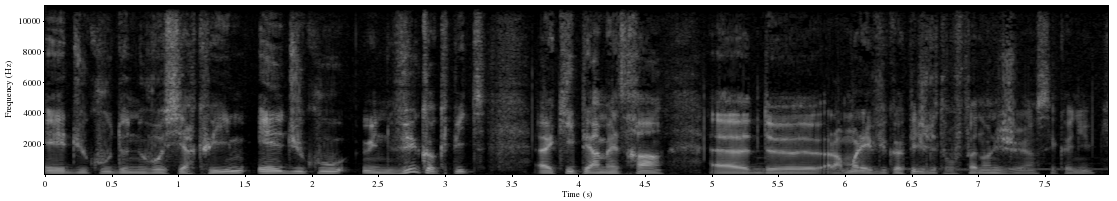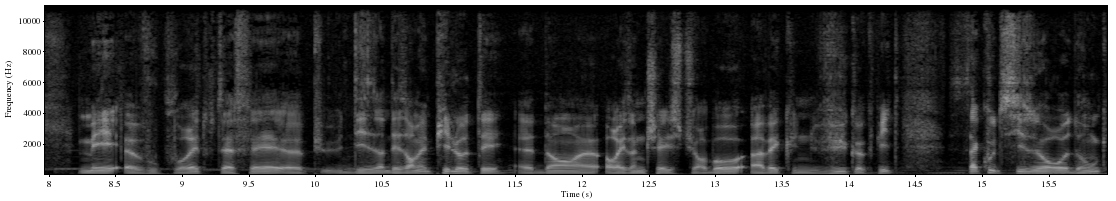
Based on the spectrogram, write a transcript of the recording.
et du coup de nouveaux circuits, et du coup une vue cockpit euh, qui permettra euh, de... Alors moi les vues cockpit je les trouve pas dans les jeux, hein, c'est connu, mais vous pourrez tout à fait désormais piloter dans Horizon Chase Turbo avec une vue cockpit. Ça coûte 6 euros donc,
